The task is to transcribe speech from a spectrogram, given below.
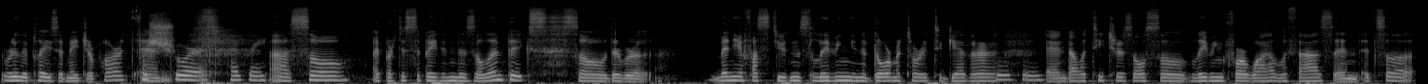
really plays a major part. For and, sure. I agree. uh, so I participated in these Olympics. So there were many of us students living in a dormitory together, Mm-hmm. and our teachers also living for a while with us. And it's a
